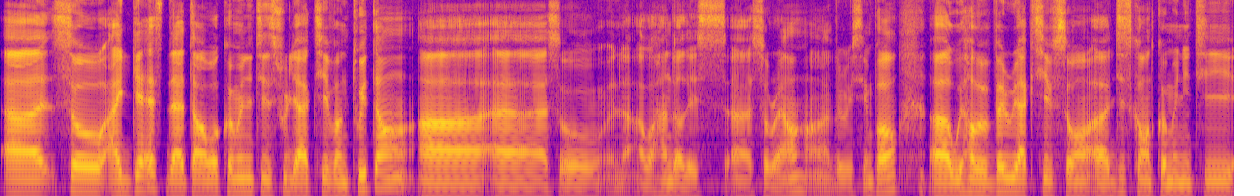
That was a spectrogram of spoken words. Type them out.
Uh, so I guess that our community is really active on Twitter. Uh, uh, so our handle is uh, Sorare, uh, very simple. Uh, we have a very active so, Discord community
